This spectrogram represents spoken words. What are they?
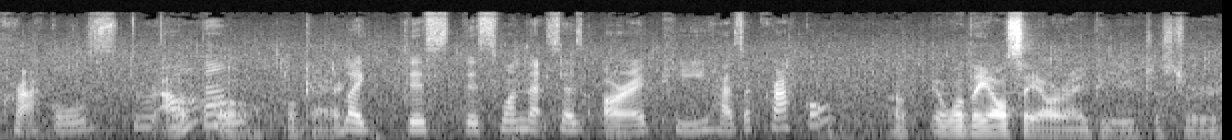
crackles throughout them. oh, okay. Like this this one that says R.I.P. has a crackle. okay. Well, they all say R.I.P. Just for,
